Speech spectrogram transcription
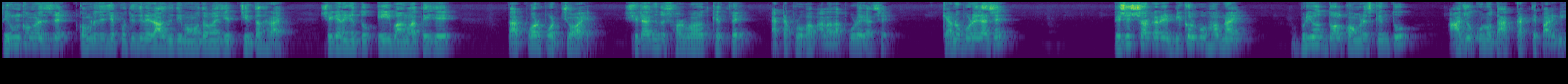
তৃণমূল কংগ্রেস, কংগ্রেসের যে প্রতিদিনের রাজনীতি মমতা ব্যানার্জির চিন্তাধারায়, সেখানে কিন্তু এই বাংলাতে যে তার পরপর জয় সেটা কিন্তু সর্বভারত ক্ষেত্রে একটা প্রভাব আলাদা পড়ে গেছে। কেন পড়ে গেছে? দেশের সরকারের বিকল্প ভাবনায় বৃহৎ দল কংগ্রেস কিন্তু আজও কোনো দাগ কাটতে পারেনি।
